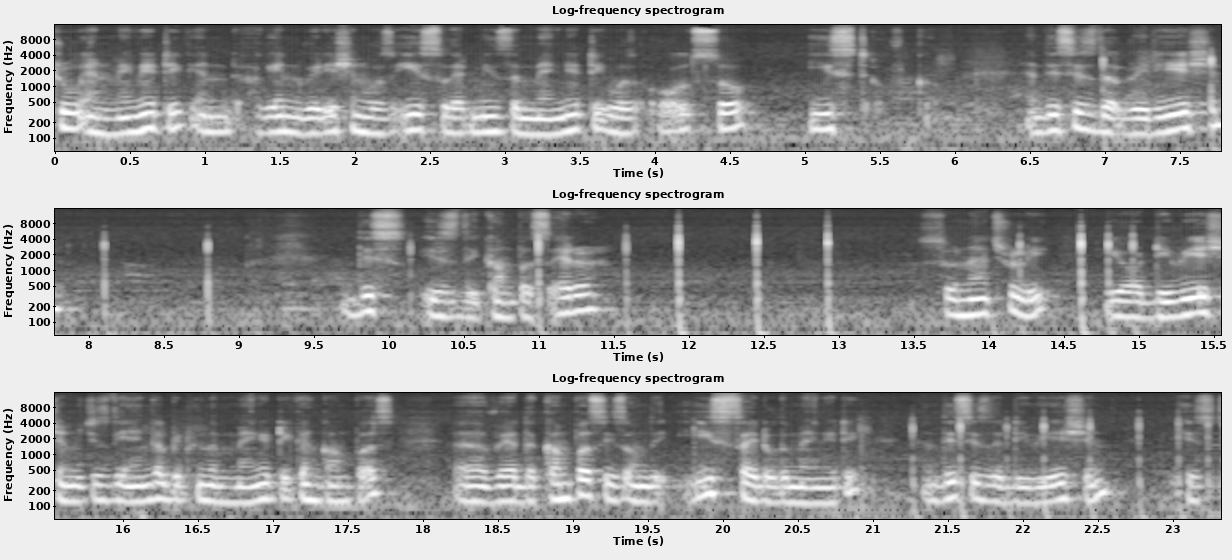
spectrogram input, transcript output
true and magnetic and again variation was east so that means the magnetic was also east of and this is the variation. This is the compass error. So naturally your deviation which is the angle between the magnetic and compass uh, where the compass is on the east side of the magnetic and this is the deviation is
